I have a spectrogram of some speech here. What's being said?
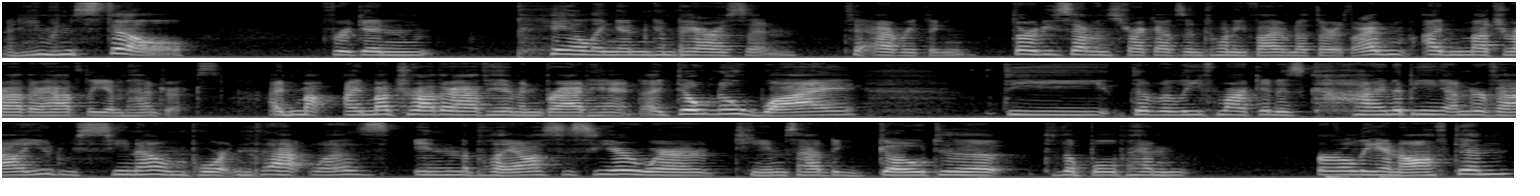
and even still, freaking paling in comparison to everything. 37 strikeouts and 25 and a third. I'd, I'd much rather have Liam Hendriks. I'd, mu- I'd much rather have him and Brad Hand. I don't know why the the relief market is kind of being undervalued. We've seen how important that was in the playoffs this year, where teams had to go to the to the bullpen early and often.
